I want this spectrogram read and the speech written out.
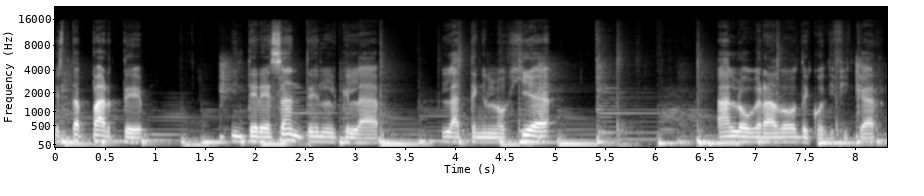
esta parte interesante en la que la, la tecnología ha logrado decodificar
